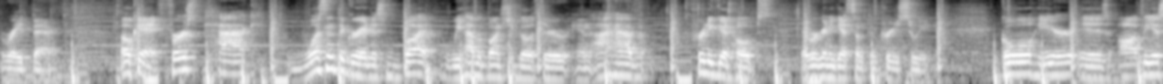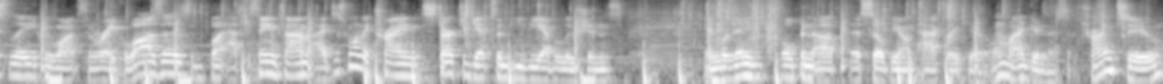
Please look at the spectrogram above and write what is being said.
right there. Okay, first pack wasn't the greatest, but we have a bunch to go through and I have pretty good hopes that we're gonna get something pretty sweet. Goal here is obviously we want some Rayquazas, but at the same time, I just wanna try and start to get some Eevee evolutions. And we're gonna open up a Sylveon pack right here. Oh my goodness, I'm trying to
